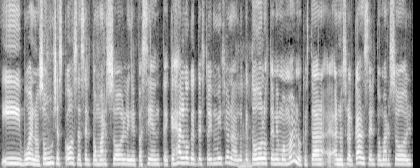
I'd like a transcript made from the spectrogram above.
Y bueno, son muchas cosas, el tomar sol en el paciente, que es algo que te estoy mencionando, que todos los tenemos a mano, que está a nuestro alcance, el tomar sol,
